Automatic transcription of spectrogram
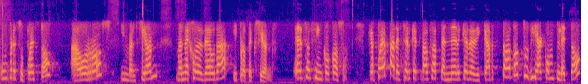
Un presupuesto, ahorros, inversión, manejo de deuda y protección. Esas cinco cosas. Que puede parecer que vas a tener que dedicar todo tu día completo,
